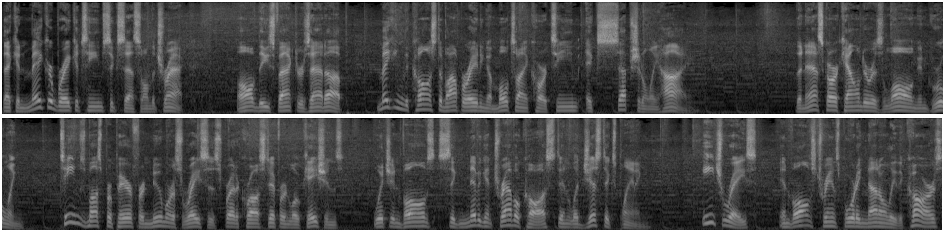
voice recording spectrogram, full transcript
that can make or break a team's success on the track. All of these factors add up, making the cost of operating a multi car team exceptionally high. The NASCAR calendar is long and grueling, Teams must prepare for numerous races spread across different locations, which involves significant travel costs and logistics planning. Each race involves transporting not only the cars,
